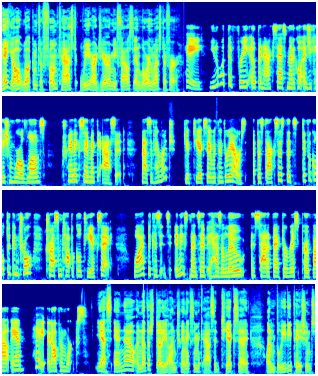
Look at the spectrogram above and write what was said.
Hey y'all, welcome to Foamcast. We are Jeremy Faust and Lauren Westafer. Hey, you know what the free open access medical education world loves? Tranexamic acid. Massive hemorrhage? Give TXA within three hours. Epistaxis that's difficult to control? Try some topical TXA. Why? Because it's inexpensive, it has a low side effect or risk profile, and hey, it often works. Yes, and now another study on tranexamic acid, TXA, on bleedy patients,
